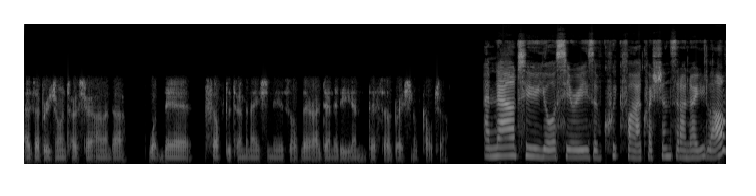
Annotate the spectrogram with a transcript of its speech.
as Aboriginal and Torres Strait Islander what their self determination is of their identity and their celebration of culture. And now to your series of quick fire questions that I know you love.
